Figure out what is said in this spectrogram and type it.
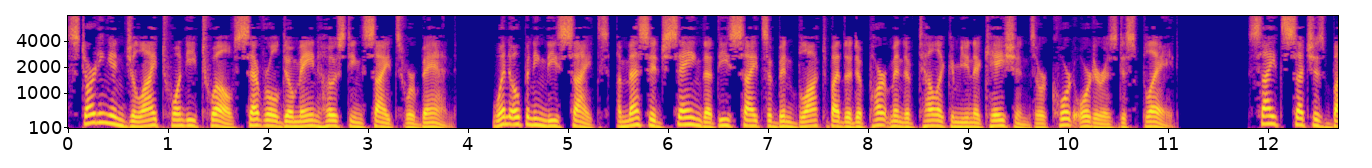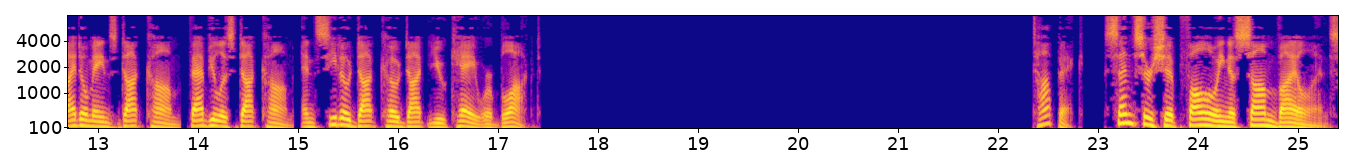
Starting in July 2012 several domain hosting sites were banned. When opening these sites, a message saying that these sites have been blocked by the Department of Telecommunications or court order is displayed. Sites such as Bigdomains.com, Fabulous.com, and sedo.co.uk were blocked. Censorship following Assam violence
